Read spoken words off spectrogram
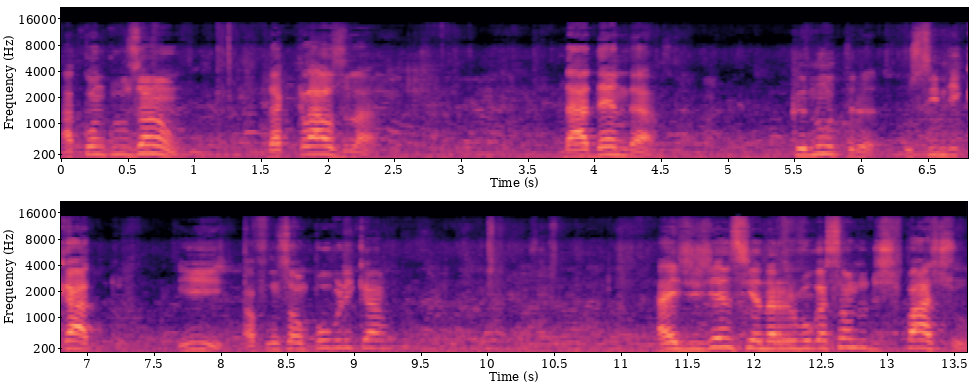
a conclusão da cláusula da adenda que nutre o sindicato e a função pública, a exigência na revogação do despacho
